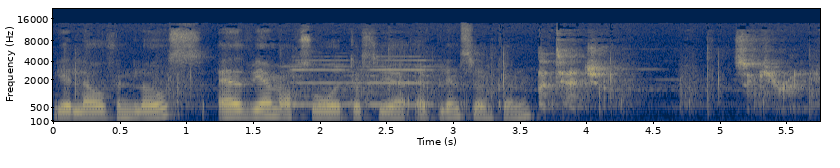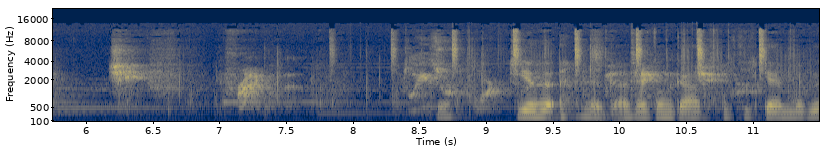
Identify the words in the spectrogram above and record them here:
Wir laufen los. Äh, wir haben auch so, dass wir äh, blinzeln können. Ja. hört, hört einfach so ein Gas richtig geil Muggel.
